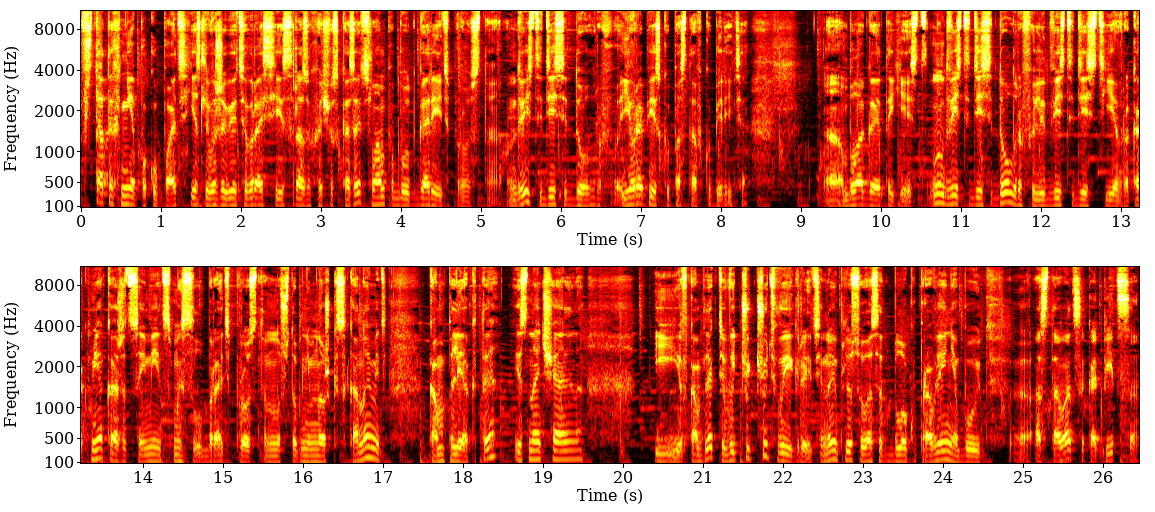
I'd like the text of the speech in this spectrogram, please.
В Штатах не покупать. Если вы живете в России, сразу хочу сказать, лампы будут гореть просто. 210 долларов. Европейскую поставку берите. А, благо это есть. Ну, 210 долларов или 210 евро. Как мне кажется, имеет смысл брать просто, ну, чтобы немножко сэкономить, комплекты изначально. И в комплекте вы чуть-чуть выиграете. Ну и плюс у вас этот блок управления будет э, оставаться, копиться.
